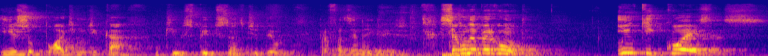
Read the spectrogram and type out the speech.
E isso pode indicar o que o Espírito Santo te deu para fazer na igreja. Segunda pergunta: em que coisas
